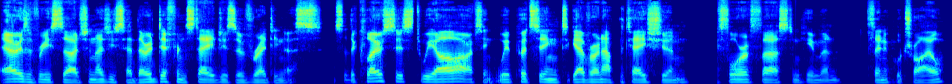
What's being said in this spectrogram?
areas of research. And as you said, there are different stages of readiness. So the closest we are, I think we're putting together an application for a first in human clinical trial.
